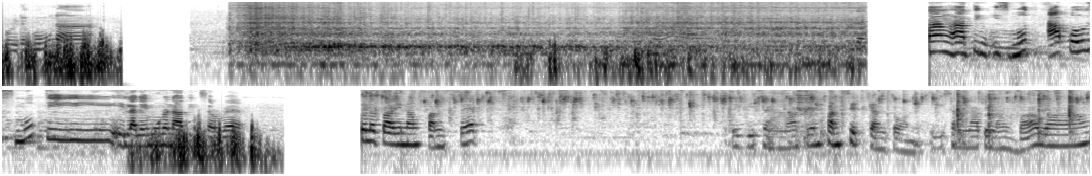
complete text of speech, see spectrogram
For the go na. Ang ating smooth apple smoothie. Ilagay muna natin sa ref. Ito na tayo ng pansit. Igisa na natin. Pansit canton. Igisa na natin ang bawang.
